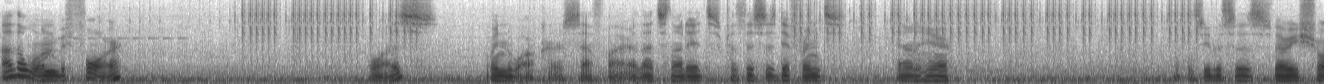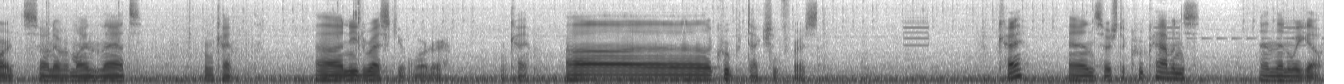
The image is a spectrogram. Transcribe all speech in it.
other one before was Windwalker Sapphire. That's not it, because this is different down here. You can see this is very short, so never mind that. Okay. Uh, need rescue order. Okay. Uh, crew protection first. Okay. And search the crew cabins. And then we go.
